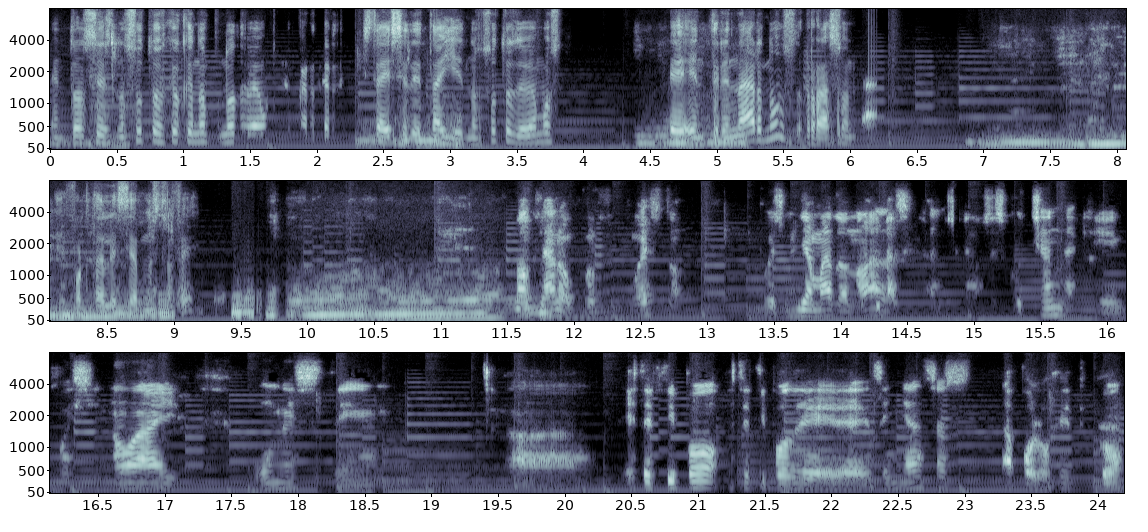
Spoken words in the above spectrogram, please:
Entonces nosotros creo que no, no debemos perder de vista ese detalle. Nosotros debemos eh, entrenarnos, razonar y fortalecer nuestra fe. No, claro, por supuesto. Pues un llamado ¿no? a, los que nos escuchan que pues si no hay un este este tipo este tipo de enseñanzas apologético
